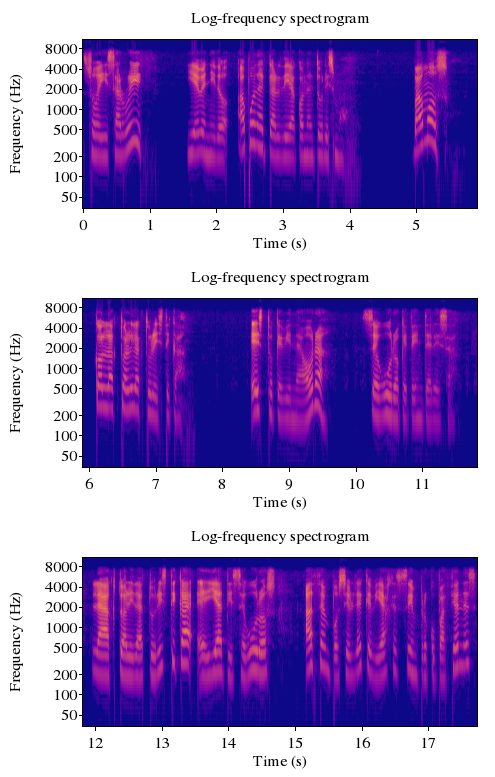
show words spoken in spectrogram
Soy Isa Ruiz y he venido a ponerte al día con el turismo. Vamos con la actualidad turística. Esto que viene ahora seguro que te interesa. La actualidad turística e Yati Seguros hacen posible que viajes sin preocupaciones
